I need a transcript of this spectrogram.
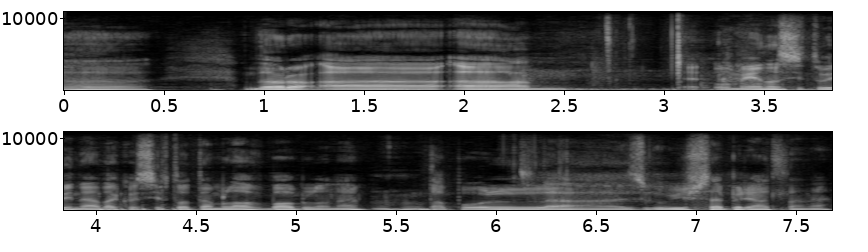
uh, dobro, uh, um, omenil si tudi, ne, da ko si v tem love bubble, ne, uh -huh. da pol uh, izgubiš vse prijatelje. Ne?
